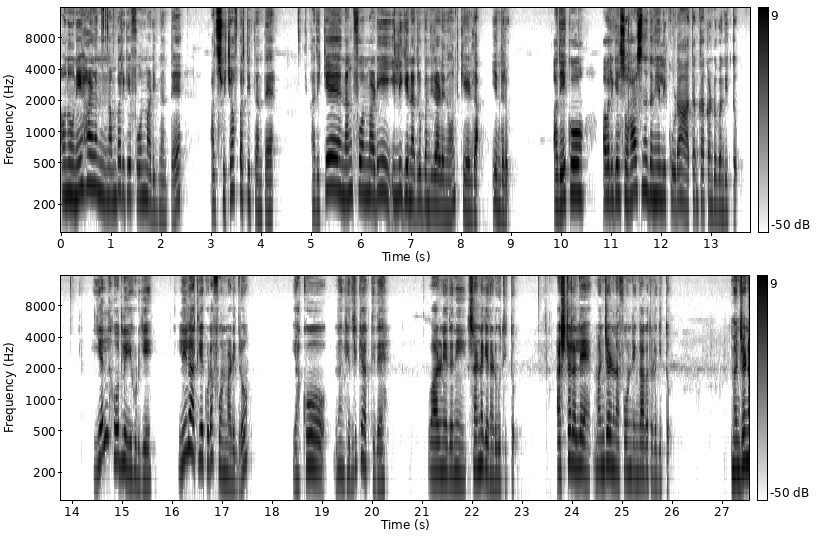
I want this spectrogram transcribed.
ಅವನು ನೇಹಾಳನ ನಂಬರಿಗೆ ಫೋನ್ ಮಾಡಿದ್ನಂತೆ. ಅದು ಸ್ವಿಚ್ ಆಫ್ ಬರ್ತಿತ್ತಂತೆ. ಅದಕ್ಕೆ ನಂಗೆ ಫೋನ್ ಮಾಡಿ ಇಲ್ಲಿಗೇನಾದರೂ ಬಂದಿದ್ದಾಳೇನೋ ಅಂತ ಕೇಳ್ದ, ಎಂದರು. ಅದೇಕೋ, ಅವರಿಗೆ ಸುಹಾಸನ ದನಿಯಲ್ಲಿ ಕೂಡ ಆತಂಕ ಕಂಡು ಬಂದಿತ್ತು. ಎಲ್ಲಿ ಹೋದ್ಲು ಈ ಹುಡುಗಿ? ಲೀಲಾತ್ಗೆ ಕೂಡ ಫೋನ್ ಮಾಡಿದ್ರು. ಯಾಕೋ, ನಂಗೆ ಹೆದರಿಕೆ ಆಗ್ತಿದೆ. ವಾರಣೆ ದನಿ ಸಣ್ಣಗೆ ನಡುಗುತ್ತಿತ್ತು. ಅಷ್ಟರಲ್ಲೇ ಮಂಜಣ್ಣನ ಫೋನ್ ರಿಂಗಾಗತೊಡಗಿತ್ತು ಮಂಜಣ್ಣ,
